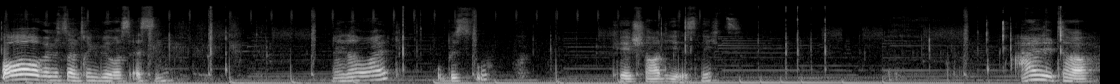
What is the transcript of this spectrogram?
Oh, wir müssen dann trinken wir was essen. Netherwald? Wo bist du? Okay, schade, hier ist nichts. Alter.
